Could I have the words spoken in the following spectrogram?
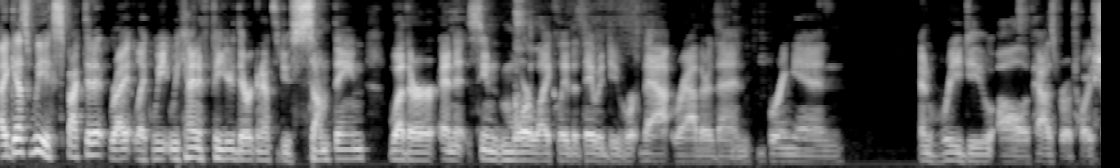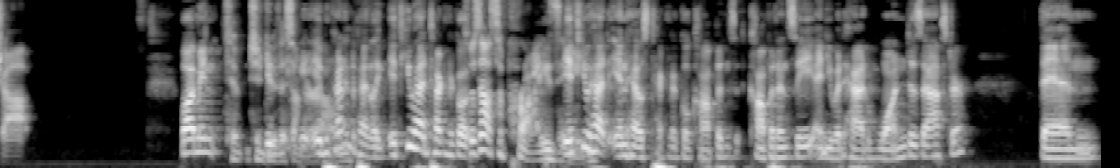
I guess we expected it, right? Like we, we kind of figured they were going to have to do something, whether, and it seemed more likely that they would do that rather than bring in and redo all of Hasbro Toy Shop well, I mean, to, to do it, this on it, it would kind of depend. Like, if you had technical, so it's not surprising. If you had in-house technical competency and you had had one disaster, then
